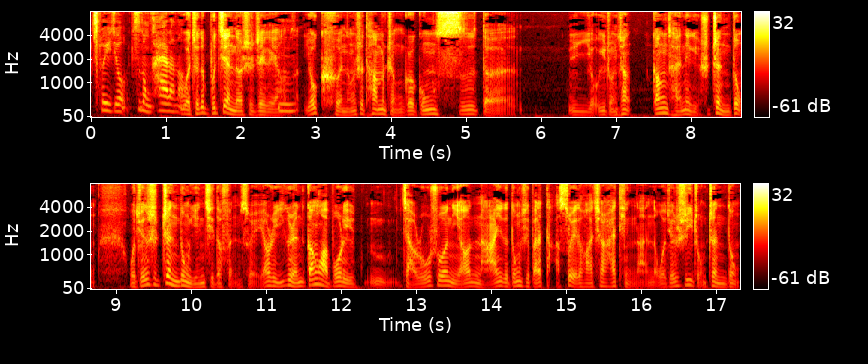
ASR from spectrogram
所以就自动开了呢？我觉得不见得是这个样嗯。子，有可能是他们整个公司的有一种像刚才那个也是震动，我觉得是震动引起的粉碎。要是一个人钢化玻璃，嗯，假如说你要拿一个东西把它打碎的话，其实还挺难的。我觉得是一种震动，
